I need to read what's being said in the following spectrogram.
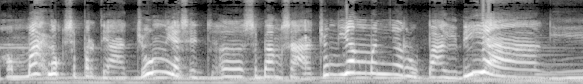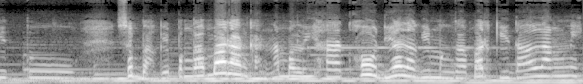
eh, makhluk seperti acung ya eh, sebangsa acung yang menyerupai dia sebagai penggambaran karena melihat oh dia lagi menggambar kidalang nih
